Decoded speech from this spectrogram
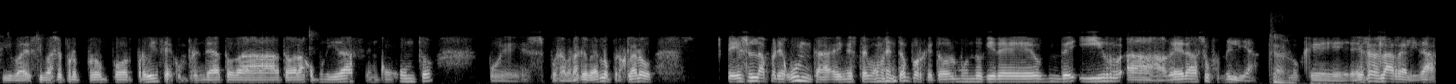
si va, si va a ser por, por, provincia y comprende a toda, toda la comunidad en conjunto, pues, pues habrá que verlo. Pero claro, es la pregunta en este momento porque todo el mundo quiere ir a ver a su familia. Claro. Lo que, esa es la realidad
